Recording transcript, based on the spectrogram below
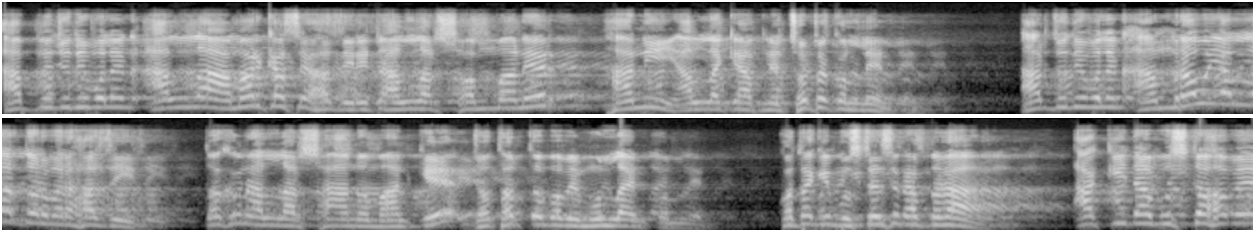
আপনি যদি বলেন, আল্লাহ আমার কাছে হাজির এটা আল্লাহর সম্মানের হানি, আল্লাহকে আপনি ছোট করলেন। আর যদি বলেন, আমরাও আল্লাহর দরবারে হাজির তখন আল্লাহর শান ও মানকে যথার্থভাবে মূল্যায়ন করলেন। কথা কি বুঝতেছেন আপনারা? আকিদা বুঝতে হবে।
